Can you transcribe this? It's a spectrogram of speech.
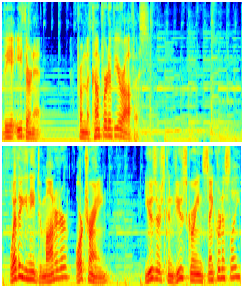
via Ethernet from the comfort of your office. Whether you need to monitor or train, users can view screens synchronously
